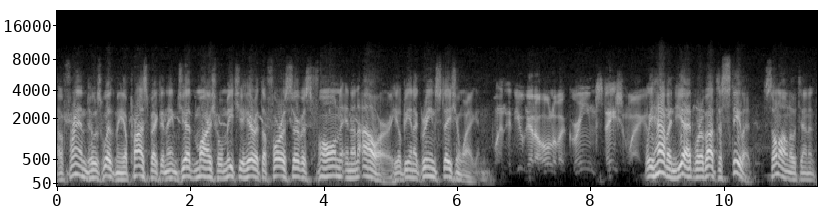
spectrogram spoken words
A friend who's with me, a prospector named Jed Marsh, will meet you here at the Forest Service phone in an hour. He'll be in a green station wagon. When did you get a hold of a green station wagon? We haven't yet. We're about to steal it. So long, Lieutenant.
